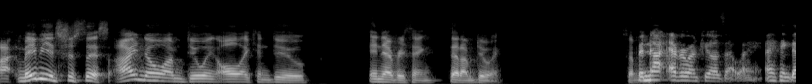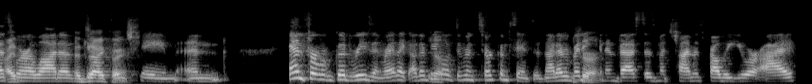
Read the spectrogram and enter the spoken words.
I, maybe it's just this. I know I'm doing all I can do in everything that I'm doing. That but make- not everyone feels that way i think that's I- where a lot of exactly. guilt and shame and and for good reason right like other people Yeah. have different circumstances not everybody Sure. can invest as much time as probably you or i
